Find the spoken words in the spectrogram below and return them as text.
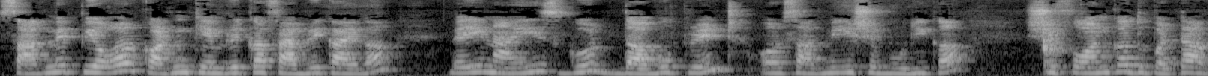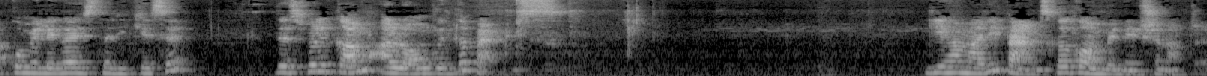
साथ में प्योर कॉटन केम्ब्रिक का फैब्रिक आएगा। Very nice good dabu print और साथ में ये शिबूरी का शिफॉन का दुपट्टा आपको मिलेगा इस तरीके से। This will come along with the pants ये हमारी पैंट्स का कॉम्बिनेशन आ जाएगा।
